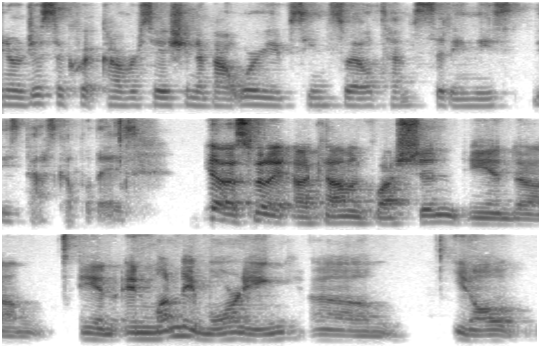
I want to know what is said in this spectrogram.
you know, just a quick conversation about where you've seen soil temps sitting these these past couple days. Yeah, that's been a, a, common question, and um, and and Monday morning, um, you know,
